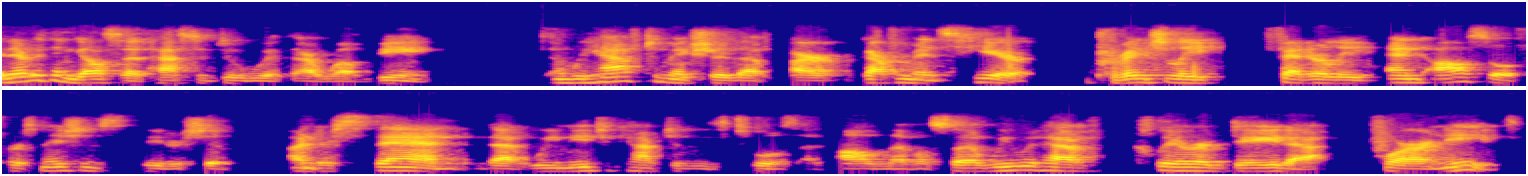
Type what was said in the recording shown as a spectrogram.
and everything else that has to do with our well-being. And we have to make sure that our governments here, provincially, federally, and also First Nations leadership understand that we need to capture these tools at all levels so that we would have clearer data for our needs.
